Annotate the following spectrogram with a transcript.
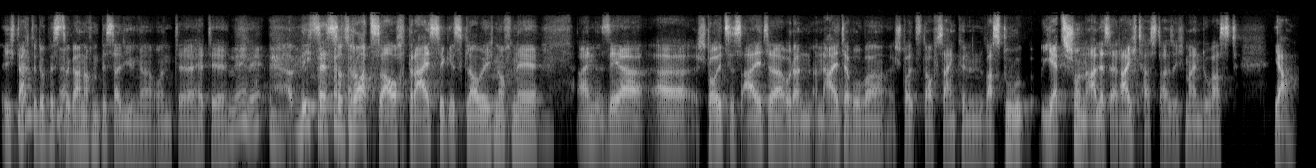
Ich dachte, ja? du bist ja? sogar noch ein bisschen jünger und äh, hätte. Nee, nee. Nichtsdestotrotz, auch 30 ist, glaube ich, noch eine, ein sehr äh, stolzes Alter oder ein, ein, Alter, wo wir stolz drauf sein können, was du jetzt schon alles erreicht hast. Also ich meine, du hast ja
